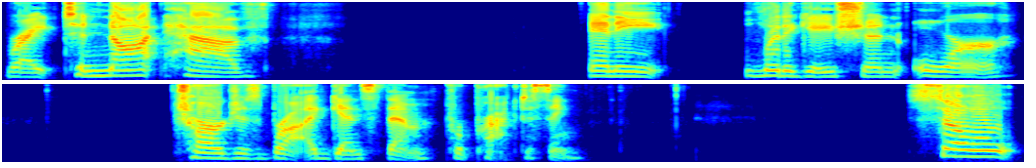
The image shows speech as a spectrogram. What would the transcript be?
right? To not have any litigation or charges brought against them for practicing. So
